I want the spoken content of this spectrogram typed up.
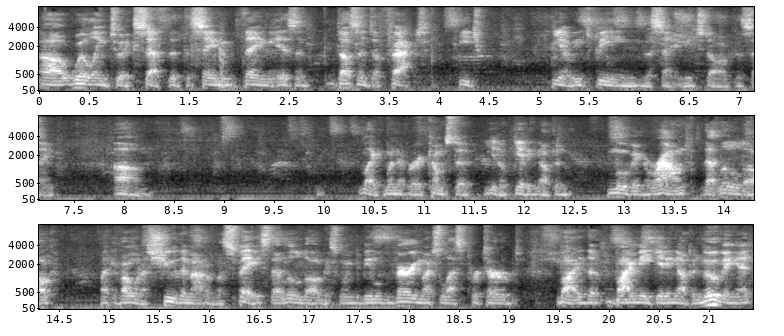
uh, willing to accept that the same thing isn't doesn't affect each you know each being the same, each dog the same. Um, like whenever it comes to you know getting up and moving around, that little dog, like if I want to shoo them out of a space, that little dog is going to be very much less perturbed by the by me getting up and moving it.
